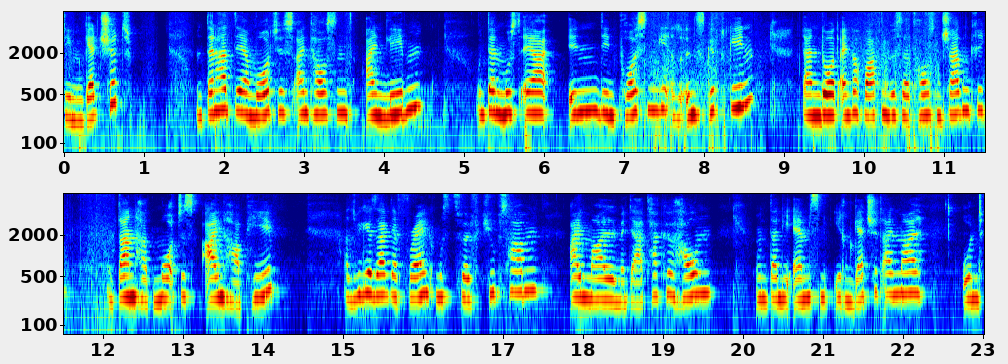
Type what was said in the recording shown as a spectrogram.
dem Gadget. Und dann hat der Mortis 1001 Leben. Und dann muss er in den Poison gehen, also ins Gift gehen. Dann dort einfach warten, bis er 1000 Schaden kriegt. Und dann hat Mortis 1 HP. Also wie gesagt, der Frank muss 12 Cubes haben. Einmal mit der Attacke hauen. Und dann die Ems mit ihrem Gadget einmal. Und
